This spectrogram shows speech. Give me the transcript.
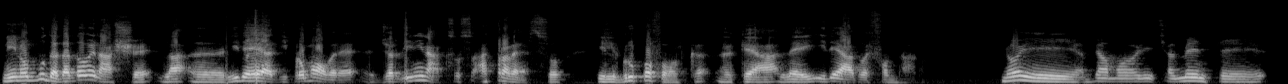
Nino Buddha, da dove nasce eh, l'idea di promuovere Giardini Naxos attraverso il gruppo folk eh, che ha lei ideato e fondato? Noi abbiamo inizialmente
